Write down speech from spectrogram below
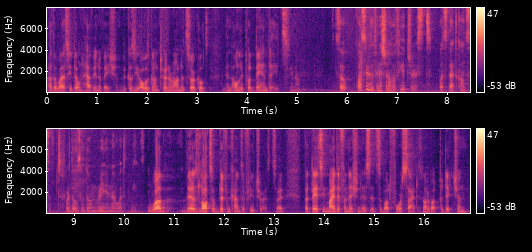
Otherwise, you don't have innovation because you're always going to turn around in circles and only put band-aids, you know. So what's your definition of a futurist? What's that concept for those who don't really know what it means? Well, there's lots of different kinds of futurists, right? But basically my definition is it's about foresight. It's not about prediction.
